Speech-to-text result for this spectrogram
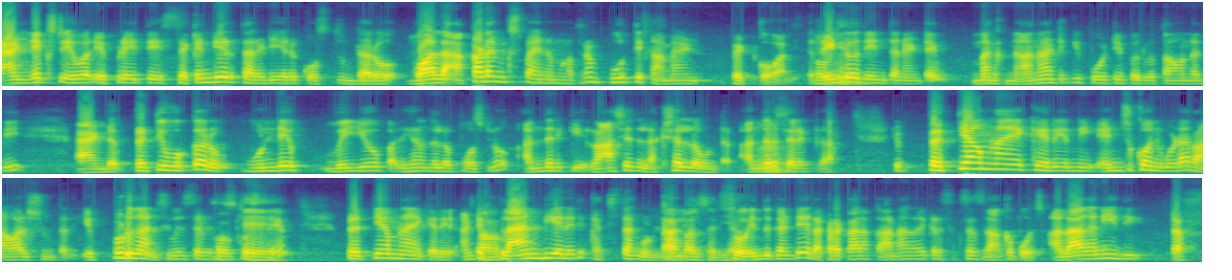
And next ఎవరు ఎప్పుడైతే సెకండ్ ఇయర్ థర్డ్ ఇయర్కి వస్తుంటారో వాళ్ళ అకాడమిక్స్ పైన మాత్రం పూర్తి కమాండ్ పెట్టుకోవాలి. రెండోది ఏంటంటే మనకు నానాటికి పోటీ పెరుగుతూ ఉన్నది. అండ్ ప్రతి ఒక్కరు ఉండే వెయ్యో పదిహేను వందల పోస్టులు అందరికీ రాసేది లక్షల్లో ఉంటారు. అందరూ Hmm. సెలెక్ట్ కాదు ప్రత్యామ్నాయ కెరీర్ని ఎంచుకొని కూడా రావాల్సి ఉంటుంది. ఎప్పుడు కానీ సివిల్ సర్వీసెస్ ప్రత్యామ్నాయ కెరీర్ అంటే. ప్లాన్ బి అనేది ఖచ్చితంగా ఉండాలి. సో ఎందుకంటే రకరకాల కారణాలు ఇక్కడ సక్సెస్ కాకపోవచ్చు. అలాగని ఇది టఫ్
